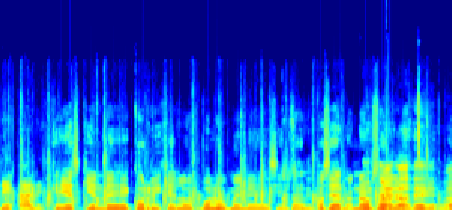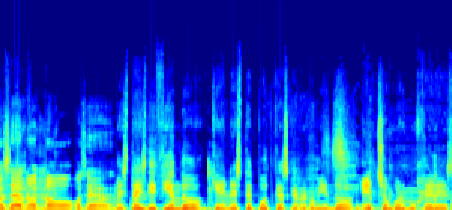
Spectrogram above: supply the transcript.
de Ale. Que es quien le corrige los volúmenes y ¿Ah, tal. sí? O sea, no, no O es sea, por- lo hace- O vale, sea, no, vale, no, o sea, ¿Me estáis diciendo que en este podcast que recomiendo, hecho por mujeres,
